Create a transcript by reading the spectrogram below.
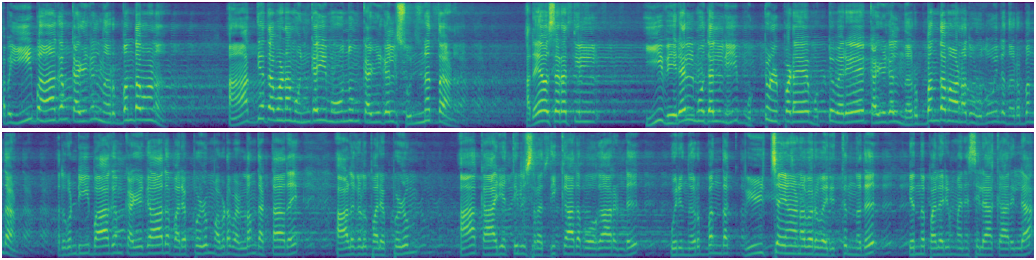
അപ്പൊ ഈ ഭാഗം കഴുകൽ നിർബന്ധമാണ്. ആദ്യ തവണ മുൻകൈ മൂന്നും കഴുകൽ സുന്നത്താണ്. അതേ അവസരത്തിൽ ഈ വിരൽ മുതൽ ഈ മുട്ടുൾപ്പെടെ മുട്ടുവരെ കഴുകൽ നിർബന്ധമാണ്. അത് ഉദുവിന്റെ നിർബന്ധമാണ്. അതുകൊണ്ട് ഈ ഭാഗം കഴുകാതെ പലപ്പോഴും അവിടെ വെള്ളം തട്ടാതെ ആളുകൾ പലപ്പോഴും ആ കാര്യത്തിൽ ശ്രദ്ധിക്കാതെ പോകാറുണ്ട്. ഒരു നിർബന്ധ വീഴ്ചയാണ് അവർ വരുത്തുന്നത് എന്ന് പലരും മനസ്സിലാക്കാറില്ല.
